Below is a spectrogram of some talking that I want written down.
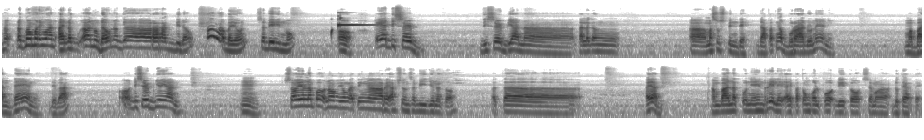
Na, nagmamariwan, ay nag ano daw, nagrarugby daw. Tama ba 'yon? Sabihin mo. Oh, kaya deserve deserve yan na talagang ah, masuspinde. Dapat nga burado na yan eh. Maband na yan eh, 'di ba? Oh, deserve nyo yan. Mm. So, yun lang po, no, yung ating ah, reaction sa video na to. At, ah, ayan, ang banat po ni Henrile ay patungkol po dito sa mga Duterte.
